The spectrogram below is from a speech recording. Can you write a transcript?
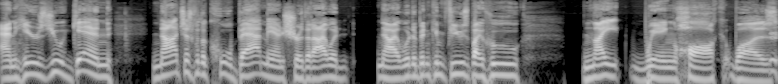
And here's you again, not just with a cool Batman shirt that I would now I would have been confused by who Nightwing Hawk was,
